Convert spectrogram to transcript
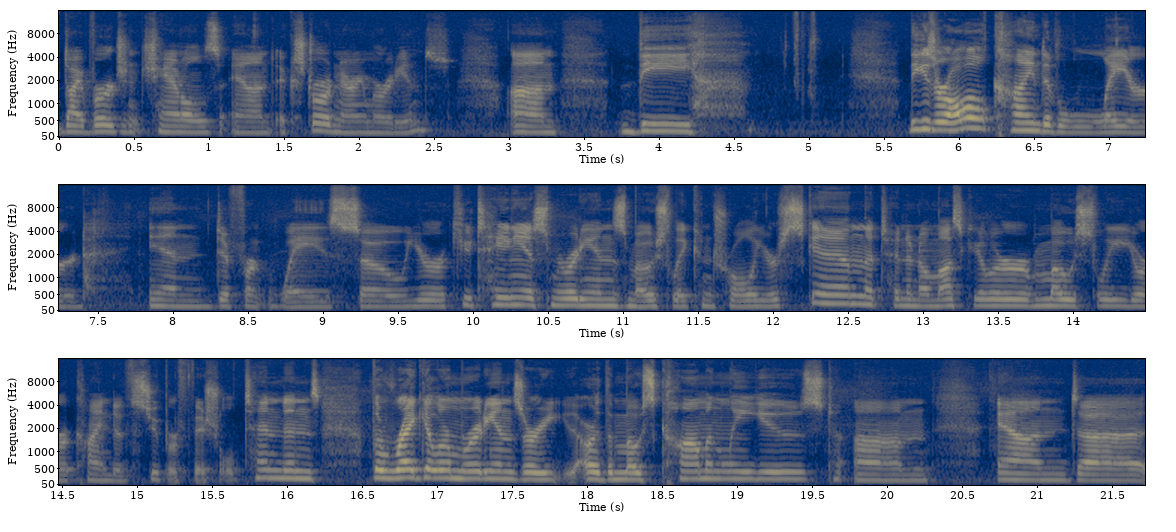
divergent channels, and extraordinary meridians. Um, the these are all kind of layered in different ways. So your cutaneous meridians mostly control your skin, the tendinomuscular mostly your kind of superficial tendons. The regular meridians are are the most commonly used. Um, and uh,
